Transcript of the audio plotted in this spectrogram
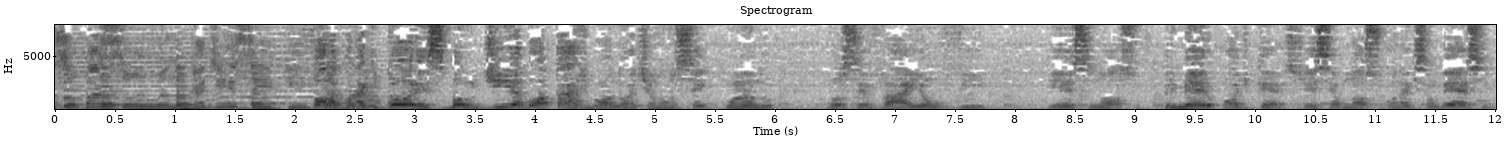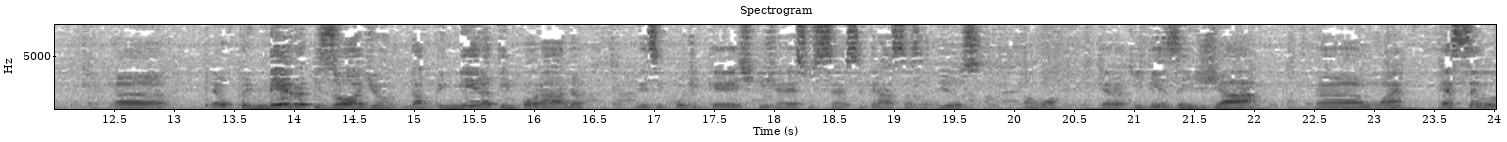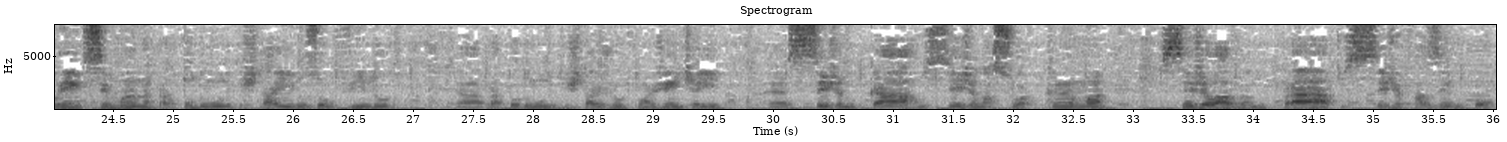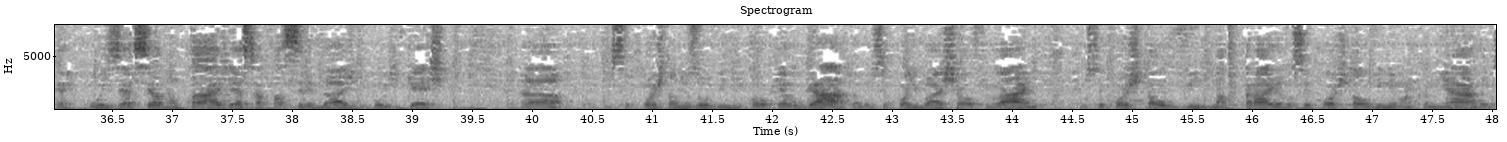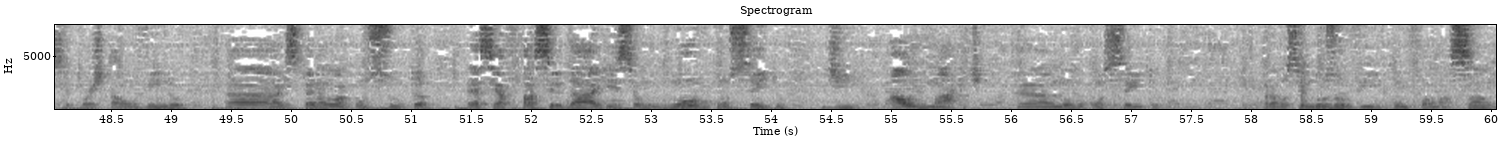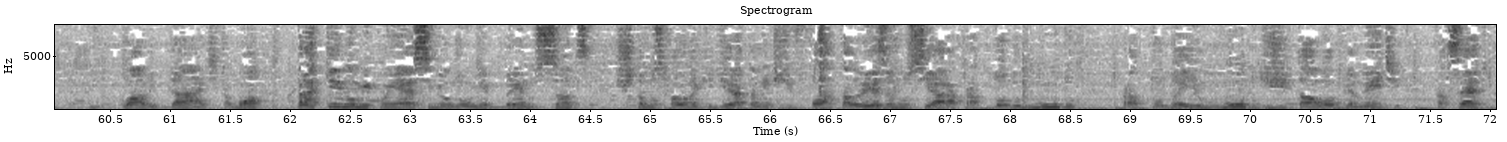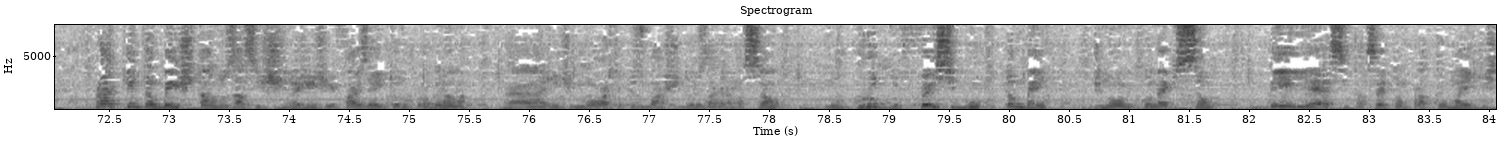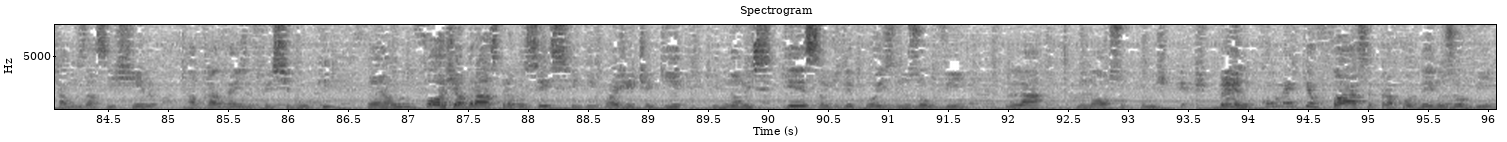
passou, passou, eu nunca disse que. Fala conectores, bom dia, boa tarde, boa noite. Eu não sei quando você vai ouvir esse nosso primeiro podcast. Esse é o nosso Conexão BS. Uh, é o primeiro episódio da primeira temporada desse podcast que já é sucesso, graças a Deus. Tá bom? Quero aqui desejar uh, uma excelente semana para todo mundo que está aí nos ouvindo, uh, para todo mundo que está junto com a gente aí, uh, seja no carro, seja na sua cama, seja lavando pratos, seja fazendo qualquer coisa. Essa é a vantagem, essa é a facilidade do podcast. Uh, você pode estar nos ouvindo em qualquer lugar, tá? Você pode baixar offline, você pode estar ouvindo na praia, você pode estar ouvindo em uma caminhada, você pode estar ouvindo uh, esperando uma consulta. Essa é a facilidade, esse é um novo conceito de audio marketing, uh, um novo conceito para você nos ouvir com informação e qualidade, tá bom? Para quem não me conhece, meu nome é Breno Santos. Estamos falando aqui diretamente de Fortaleza, no Ceará, para todo mundo, para todo aí o mundo digital, obviamente, tá certo? Para quem também está nos assistindo, a gente faz aí todo o programa, ah, a gente mostra aqui os bastidores da gravação no grupo do Facebook também, de nome Conexão BIS, tá certo? Então, para a turma aí que está nos assistindo através do Facebook, é, um forte abraço para vocês, fiquem com a gente aqui e não esqueçam de depois nos ouvir lá no nosso podcast. Breno, como é que eu faço para poder nos ouvir,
